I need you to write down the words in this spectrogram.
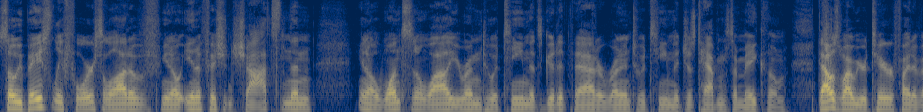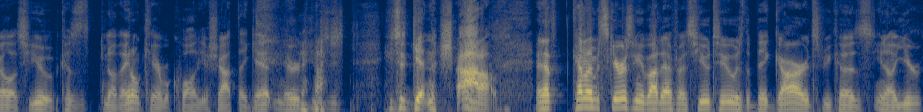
So we basically force a lot of you know inefficient shots, and then you know once in a while you run into a team that's good at that, or run into a team that just happens to make them. That was why we were terrified of LSU because you know they don't care what quality of shot they get, and they're just he's just getting a shot up, and that's kind of scares me about FSU too is the big guards because you know you're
